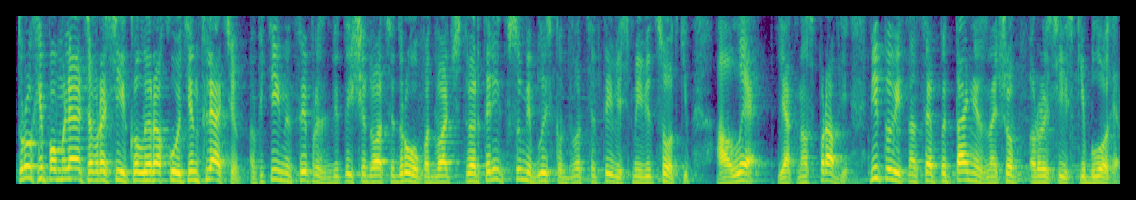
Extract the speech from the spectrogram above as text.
Трохи помиляються в Росії, коли рахують інфляцію. Офіційні цифри з 2022 по 2024 рік в сумі близько 28%. Але як насправді відповідь на це питання знайшов російський блогер.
